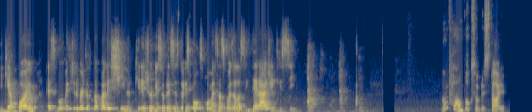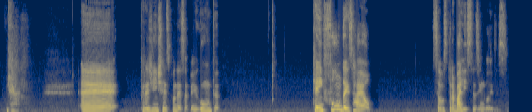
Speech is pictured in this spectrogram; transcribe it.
e que apoiam esse movimento de libertação da Palestina. Queria te ouvir sobre esses dois pontos, como essas coisas elas se interagem entre si. Vamos falar um pouco sobre a história? é, Para a gente responder essa pergunta, quem funda Israel são os trabalhistas ingleses.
